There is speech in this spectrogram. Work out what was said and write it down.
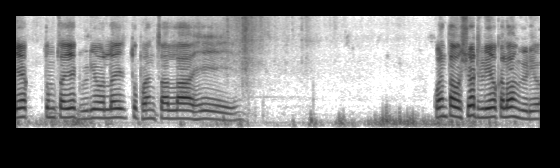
एक तुमचा एक व्हिडिओ लय तुफान चालला आहे. कोणता हो? शॉर्ट व्हिडिओ का लॉंग व्हिडिओ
